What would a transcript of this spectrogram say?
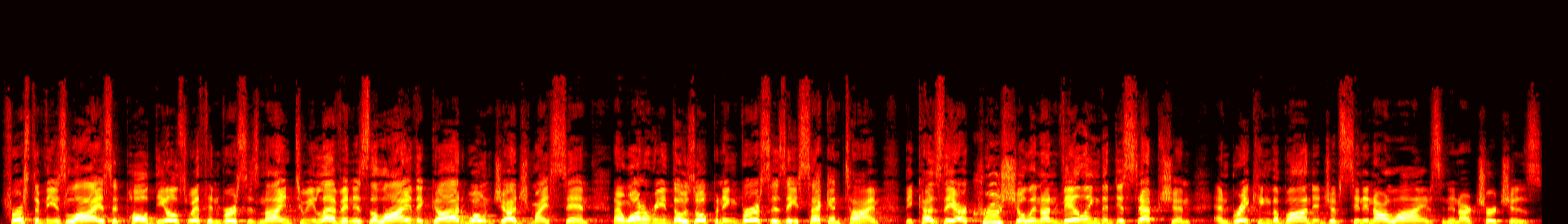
First of these lies that Paul deals with in verses 9 to 11 is the lie that God won't judge my sin. And I want to read those opening verses a second time because they are crucial in unveiling the deception and breaking the bondage of sin in our lives and in our churches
